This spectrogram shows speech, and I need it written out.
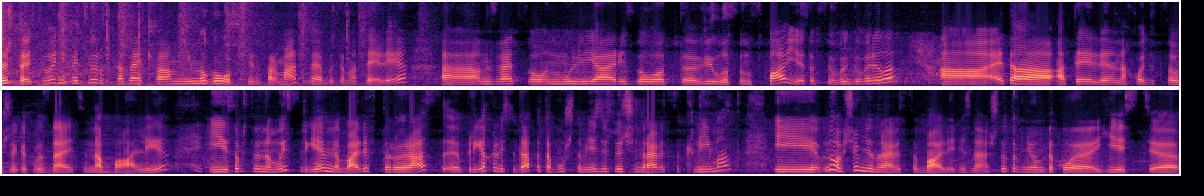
Ну что, сегодня хочу рассказать вам немного общей информации об этом отеле. А, называется он Мулья Резот Виллас Спа, я это все выговорила. А, это отель находится уже, как вы знаете, на Бали. И, собственно, мы с Сергеем на Бали второй раз э, приехали сюда, потому что мне здесь очень нравится климат. И, ну, вообще мне нравится Бали, не знаю, что-то в нем такое есть. Э,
